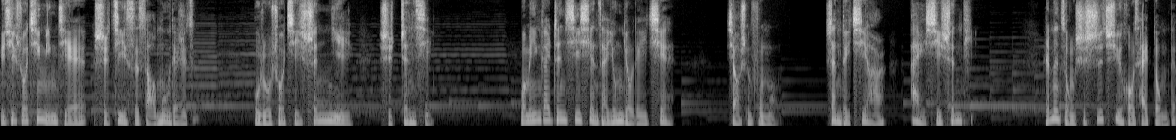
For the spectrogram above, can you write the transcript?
与其说清明节是祭祀扫墓的日子，不如说其深意是珍惜。我们应该珍惜现在拥有的一切，孝顺父母，善对妻儿，爱惜身体。人们总是失去后才懂得，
